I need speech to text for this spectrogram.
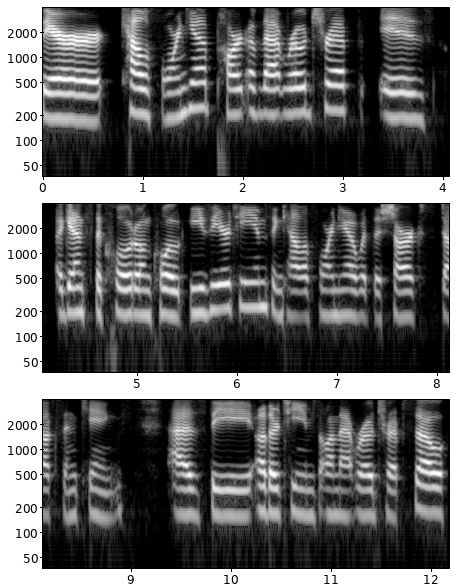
their California part of that road trip is against the quote unquote easier teams in California with the Sharks, Ducks, and Kings as the other teams on that road trip. So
